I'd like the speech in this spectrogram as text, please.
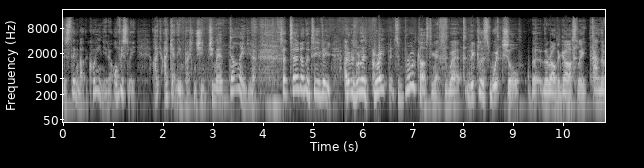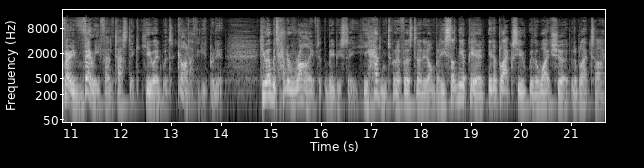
this thing about the Queen. You know, obviously, I, I get the impression she she may have died. You know." So I turned on the TV, and it was one of those great bits of broadcasting actually, where Nicholas Witchell, the, the rather ghastly, and the very very fantastic Huw Edwards. God, I think he's brilliant. Huw Edwards had arrived at the BBC. He hadn't when I first turned it on, but he suddenly appeared in a black suit with a white shirt and a black tie.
